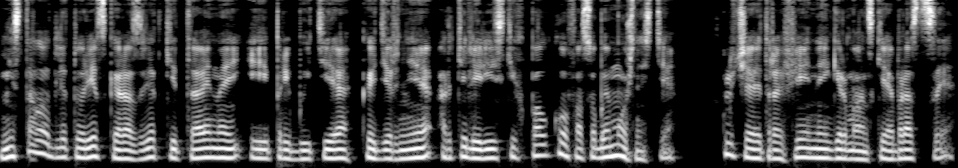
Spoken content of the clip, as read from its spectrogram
Не стало для турецкой разведки тайной и прибытие к Эдерне артиллерийских полков особой мощности, включая трофейные германские образцы.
